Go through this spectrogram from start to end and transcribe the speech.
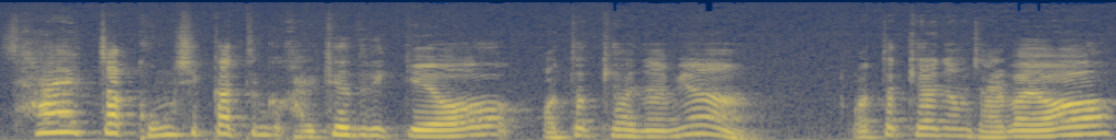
살짝 공식 같은 거 가르쳐 드릴게요. 어떻게 하냐면 어떻게 하냐면 잘 봐요.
